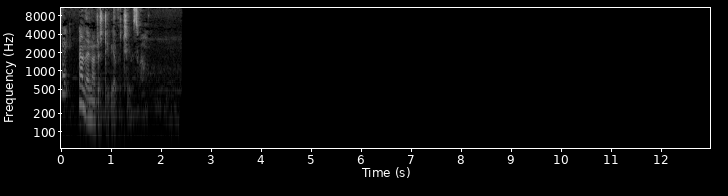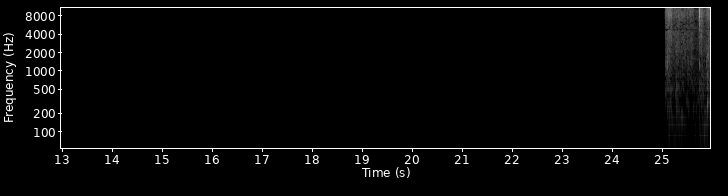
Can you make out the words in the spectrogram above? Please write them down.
Okay, and then I'll just do the other two as well.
